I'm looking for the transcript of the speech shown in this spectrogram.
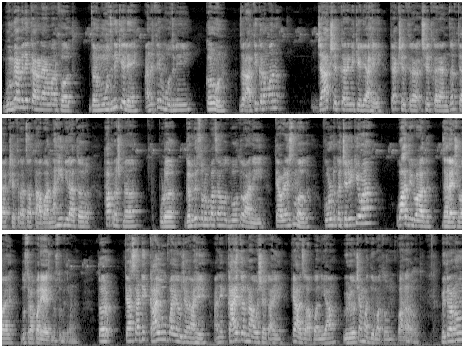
भूमी अभिलेख कार्यालयामार्फत जर मोजणी केले आणि ते मोजणी करून जर अतिक्रमण ज्या शेतकऱ्यांनी केले आहे त्या क्षेत्र शेतकऱ्यांनी जर त्या क्षेत्राचा ताबा नाही दिला तर हा प्रश्न पुढं गंभीर स्वरूपाचा उद्भवतो आणि त्यावेळेस मग कोर्ट कचेरी किंवा वादविवाद झाल्याशिवाय दुसरा पर्यायच नसतो मित्रांनो. तर त्यासाठी काय उपाययोजना आहे आणि काय करणं आवश्यक आहे हे आज आपण या व्हिडिओच्या माध्यमातून पाहणार आहोत. मित्रांनो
